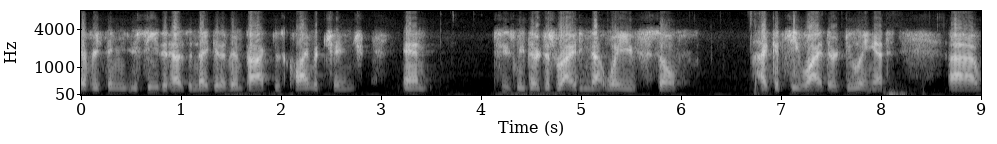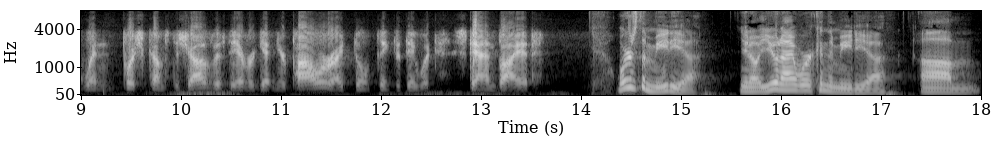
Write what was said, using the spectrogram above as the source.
everything you see that has a negative impact is climate change, and excuse me, they're just riding that wave. So I could see why they're doing it. Uh, when push comes to shove, if they ever get in your power, I don't think that they would stand by it. Where's the media? You know, you and I work in the media. Um,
